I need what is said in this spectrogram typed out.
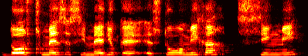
dos meses y medio que estuvo mi hija sin mí.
